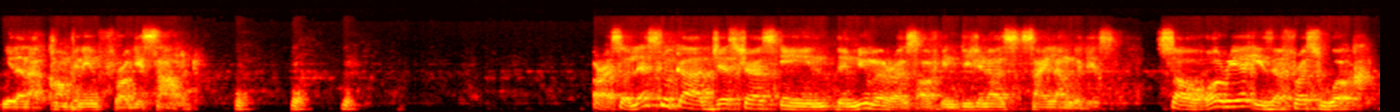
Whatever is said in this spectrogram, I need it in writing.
with an accompanying froggy sound. All right, so let's look at gestures in the numerous of indigenous sign languages. So Orie is the first work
